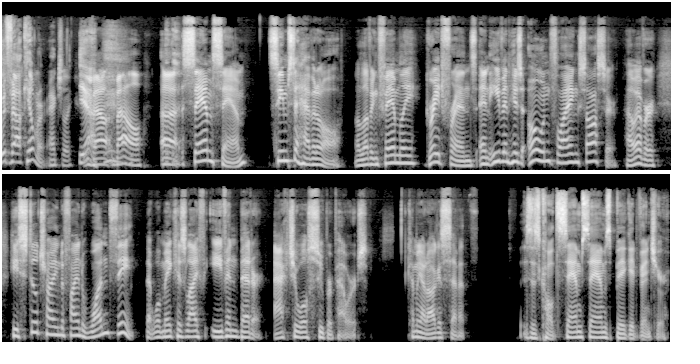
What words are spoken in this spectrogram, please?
with Val Kilmer actually. Val, Val uh, Sam Sam seems to have it all a loving family, great friends, and even his own flying saucer. However, he's still trying to find one thing that will make his life even better actual superpowers. Coming out August 7th. This is called Sam Sam's Big Adventure.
